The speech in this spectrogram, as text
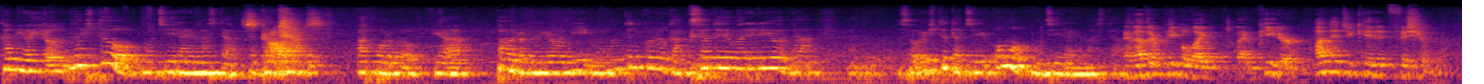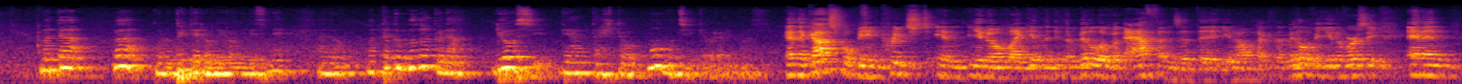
神はいろんな人を用いられました。例えばアポロやパウロのようにもう本当にこの学者と呼ばれるようなそういう人たちをも用いられました。and other people like, like Peter, uneducated fishermen. またはこのペテロのようにですねあの全く無学な漁師であった人も用いておられます And the gospel being preached in, you know, like in the, in the middle of Athens, at the, you know, like in the middle of a university, and then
